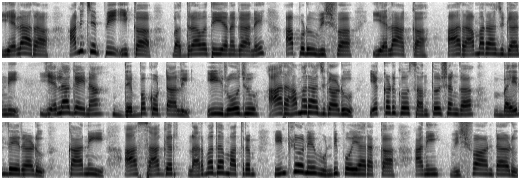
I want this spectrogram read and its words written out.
ఎలారా? అని చెప్పి ఇక భద్రావతి అనగానే అప్పుడు విశ్వ ఎలా అక్క? ఆ రామరాజు గారిని ఎలాగైనా దెబ్బ కొట్టాలి. ఈరోజు ఆ రామరాజు గాడు ఎక్కడికో సంతోషంగా బయలుదేరాడు. కానీ ఆ సాగర్ నర్మద మాత్రం ఇంట్లోనే ఉండిపోయారక్క అని విశ్వ అంటాడు.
